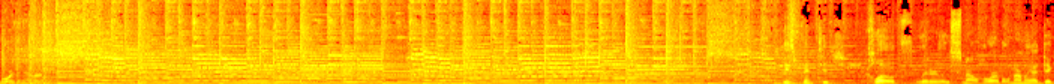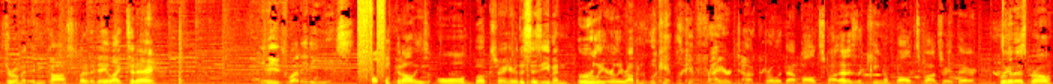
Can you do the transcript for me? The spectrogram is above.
More than ever. These vintage clothes literally smell horrible. Normally I dig through them at any cost, but at a day like today, it is what it is. Look at all these old books right here. This is even early, early Robin. Look at look at Friar Tuck, bro, with that bald spot. That is the king of bald spots right there. Look at this, bro.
